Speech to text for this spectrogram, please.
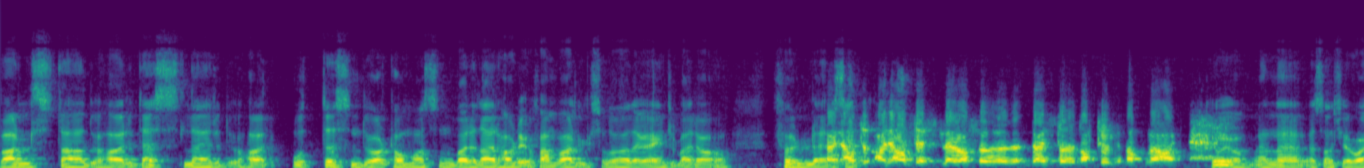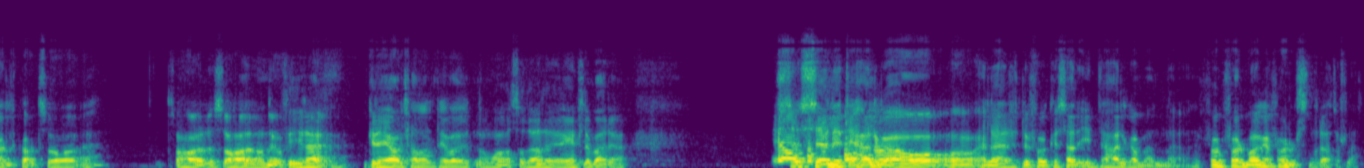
Valstad, du har Desler, du har Ottesen, du har Thomassen. Bare der har du jo fem valg, så da er det jo egentlig bare å følge Han hadde, han hadde Desler, altså. Der står det naturlig nok med han. Jo, jo, men uh, hvis han kjører wildcard, så, eh, så, har, så har han jo fire greie alternativer utenom òg, så da er det egentlig bare Ja, se, se litt i helga, og, og, eller du får ikke sett inn til helga, men uh, føl, følg magefølelsen, rett og slett.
